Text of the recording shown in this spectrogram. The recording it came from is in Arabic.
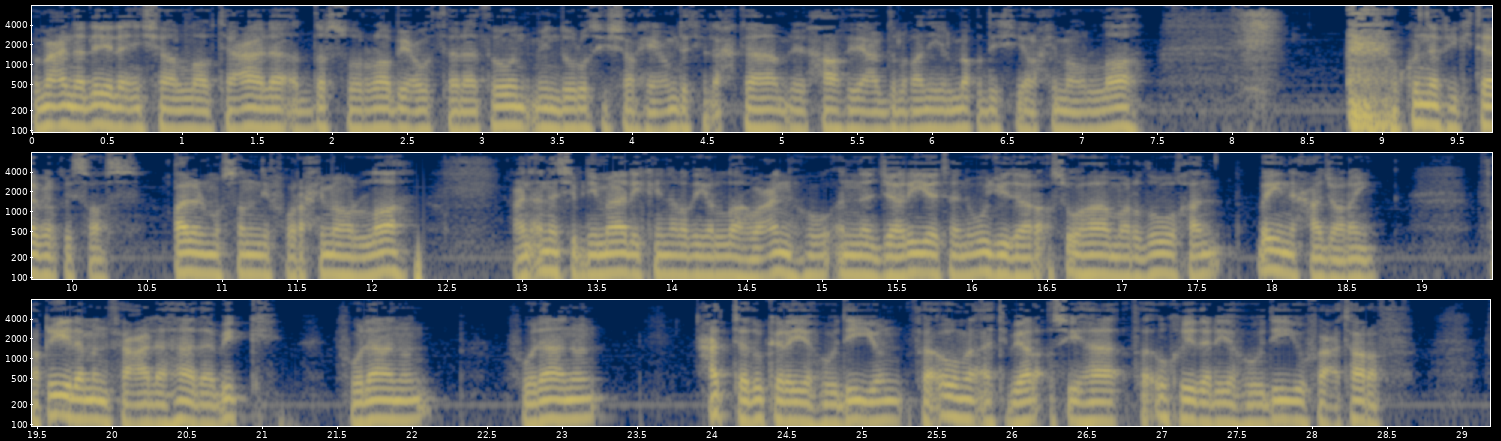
فمعنا الليلة إن شاء الله تعالى الدرس الرابع والثلاثون من دروس شرح عمدة الأحكام للحافظ عبد الغني المقدسي رحمه الله. وكنا في كتاب القصاص. قال المصنف رحمه الله عن أنس بن مالك رضي الله عنه أن جارية وجد رأسها مرضوخا بين حجرين. فقيل من فعل هذا بك؟ فلان فلان. حتى ذكر يهودي فأومأت برأسها فأخذ اليهودي فاعترف.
